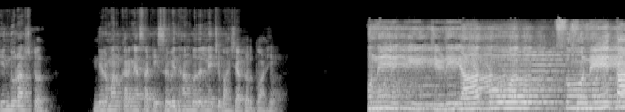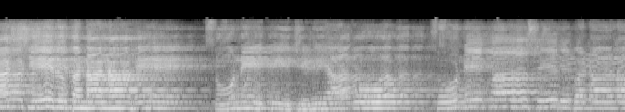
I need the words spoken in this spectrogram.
हिंदू राष्ट्र निर्माण करण्यासाठी संविधान बदलण्याची भाषा करतो आहे. सोने की चिड़िया को अब सोने का शेर बनाना है। सोने की चिड़िया को अब सोने का शेर बनाना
